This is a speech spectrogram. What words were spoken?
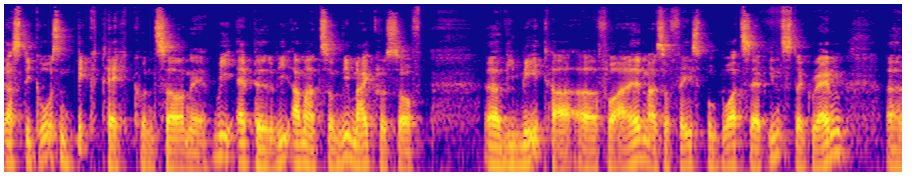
dass die großen Big Tech-Konzerne wie Apple, wie Amazon, wie Microsoft, äh, wie Meta äh, vor allem, also Facebook, WhatsApp, Instagram, äh,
